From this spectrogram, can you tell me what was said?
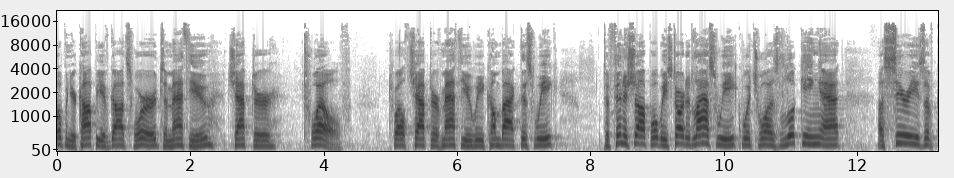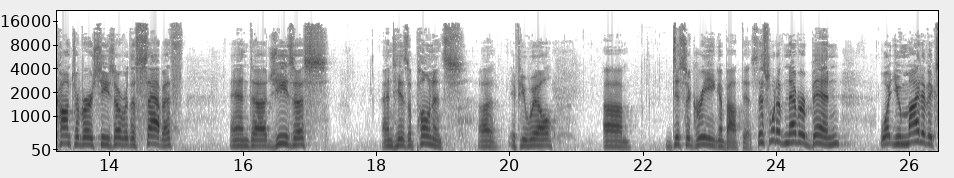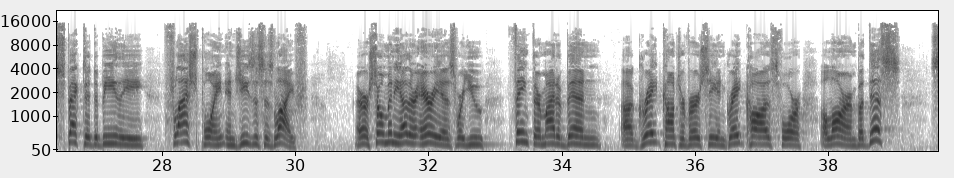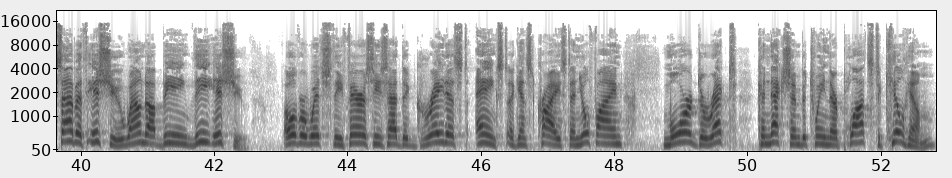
Open your copy of God's Word to Matthew chapter 12. 12th chapter of Matthew. We come back this week to finish up what we started last week, which was looking at a series of controversies over the Sabbath and uh, Jesus and his opponents, uh, if you will, um, disagreeing about this. This would have never been what you might have expected to be the flashpoint in Jesus' life. There are so many other areas where you think there might have been a great controversy and great cause for alarm, but this Sabbath issue wound up being the issue over which the Pharisees had the greatest angst against Christ, and you'll find more direct connection between their plots to kill him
